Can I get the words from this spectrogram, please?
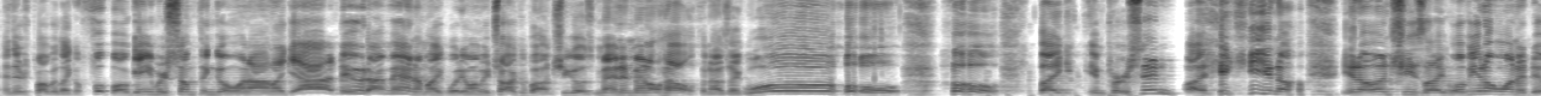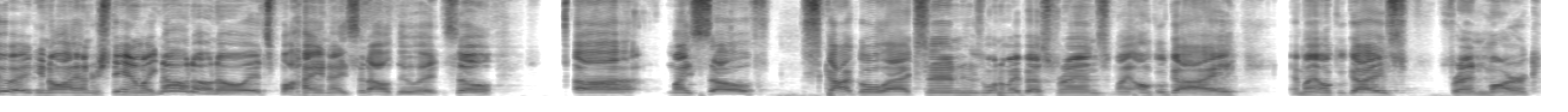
And there's probably like a football game or something going on. Like, yeah, dude, I'm in. I'm like, what do you want me to talk about? And she goes, men and mental health. And I was like, whoa, whoa, like in person, like you know, you know. And she's like, well, if you don't want to do it, you know, I understand. I'm like, no, no, no, it's fine. I said, I'll do it. So, uh, myself, Scott Golaxon, who's one of my best friends, my uncle Guy, and my uncle Guy's friend Mark,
